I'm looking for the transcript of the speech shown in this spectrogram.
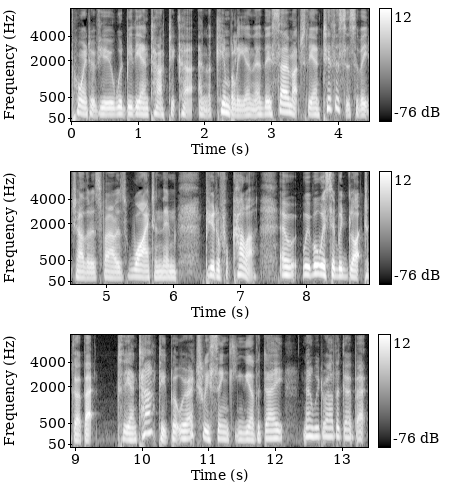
point of view would be the Antarctica and the Kimberley. And they're so much the antithesis of each other as far as white and then beautiful colour. And we've always said we'd like to go back to the Antarctic, but we are actually thinking the other day, no, we'd rather go back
